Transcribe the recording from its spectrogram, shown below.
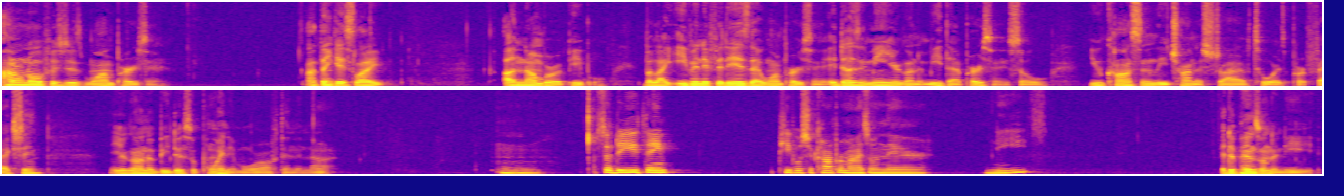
I don't know if it's just one person. I think it's like a number of people. But like even if it is that one person, it doesn't mean you're going to meet that person. So you constantly trying to strive towards perfection, you're going to be disappointed more often than not. Mm-hmm. So, do you think people should compromise on their needs? It depends on the need.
